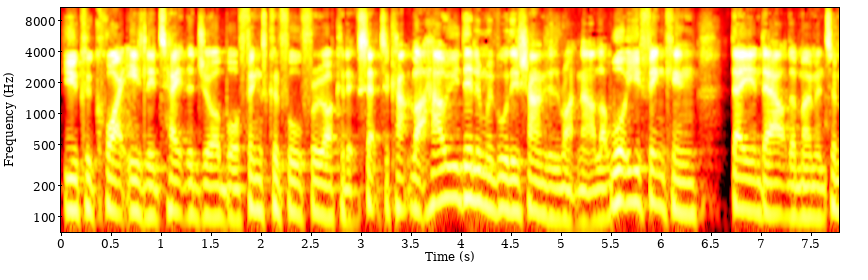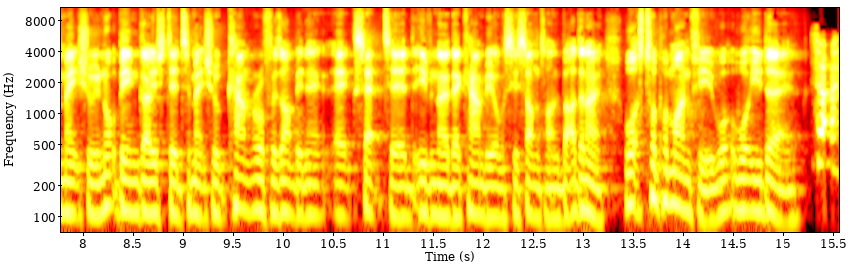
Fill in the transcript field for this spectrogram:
you could quite easily take the job or things could fall through. I could accept a count. Like, how are you dealing with all these challenges right now? Like, what are you thinking day in, day out at the moment to make sure you're not being ghosted, to make sure counter offers aren't being accepted, even though they can be obviously sometimes. But I don't know. What's top of mind for you? What, what are you doing? So I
